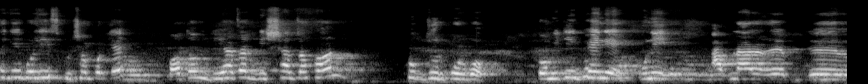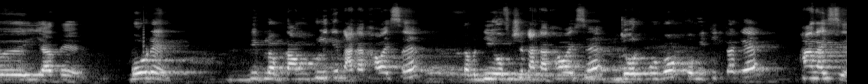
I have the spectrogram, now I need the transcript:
থেকেই বলি স্কুল সম্পর্কে প্রথম দুই হাজার বিশ সাল যখন খুব জোরপূর্বক কমিটি ভেঙে উনি আপনার ইয়াতে বোর্ডে বিপ্লব গাঙ্গুলিকে টাকা খাওয়াইছে তারপর ডি অফিসে টাকা খাওয়াইছে জোরপূর্বক কমিটিটাকে ভাঙাইছে।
